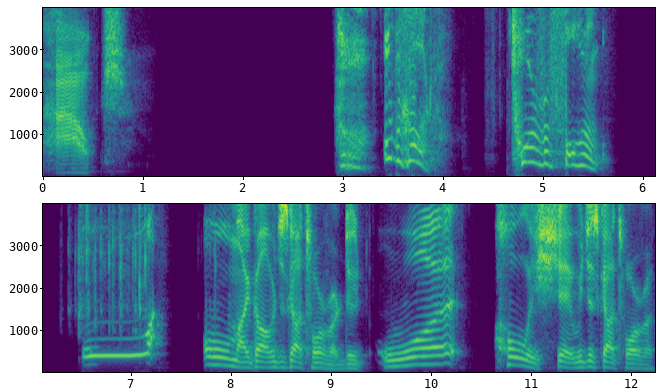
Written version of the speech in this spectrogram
Ouch. oh my god! Torva full helm! What? Oh my god, we just got Torva, dude. What? Holy shit, we just got Torva.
